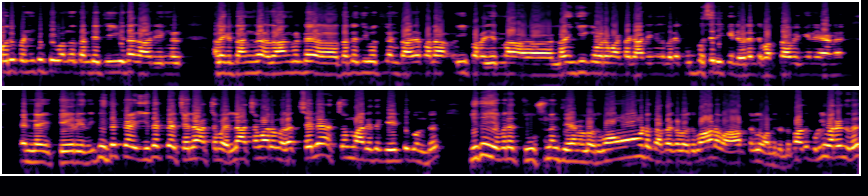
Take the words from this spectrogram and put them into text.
ഒരു പെൺകുട്ടി വന്ന് തന്റെ ജീവിത കാര്യങ്ങൾ അല്ലെങ്കിൽ താങ്കൾ താങ്കളുടെ തന്റെ ജീവിതത്തിലുണ്ടായ പല ഈ പറയുന്ന ലൈംഗികപരമായിട്ട കാര്യങ്ങൾ വരെ കുമ്പസരിക്കേണ്ടി വരും. എന്റെ ഭർത്താവ് എങ്ങനെയാണ് എന്നെ കയറിയത് ഇപ്പൊ ഇതൊക്കെ ഇതൊക്കെ ചില അച്ഛന്മാർ എല്ലാ അച്ഛന്മാരും ഒന്നുമല്ല ചില അച്ഛന്മാർ ഇത് കേട്ടുകൊണ്ട് ഇത് ഇവരെ ചൂഷണം ചെയ്യാനുള്ള ഒരുപാട് കഥകൾ ഒരുപാട് വാർത്തകൾ വന്നിട്ടുണ്ട്. അപ്പൊ അത് പുള്ളി പറയുന്നത്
